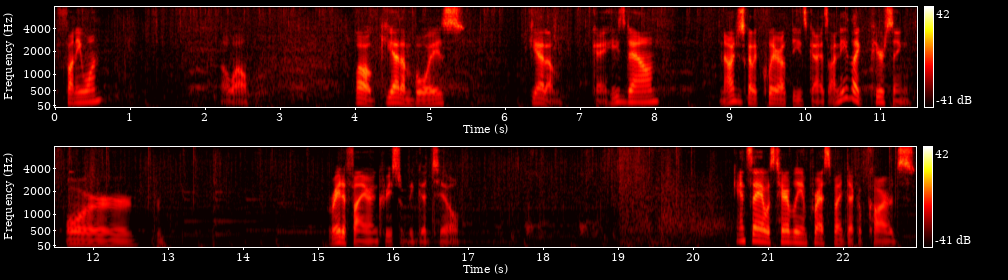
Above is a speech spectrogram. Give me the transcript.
Funny one. Oh well. Oh, get him, boys. Get him. Okay, he's down. Now I just gotta clear out these guys. I need, like, piercing. Or... Rate of fire increase would be good, too. Can't say I was terribly impressed by deck of cards.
